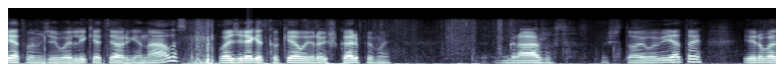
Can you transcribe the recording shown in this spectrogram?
lietvamžiai va likę tie originalas. Va žiūrėkit, kokie va yra iškarpimai. Gražus šitoj va vietoj. Ir va,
